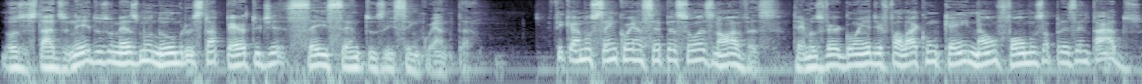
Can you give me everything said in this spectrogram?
Nos Estados Unidos, o mesmo número está perto de 650. Ficamos sem conhecer pessoas novas. Temos vergonha de falar com quem não fomos apresentados.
